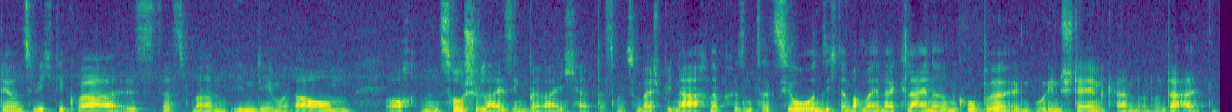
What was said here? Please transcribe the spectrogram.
der uns wichtig war, ist, dass man in dem Raum auch einen Socializing-Bereich hat, dass man zum Beispiel nach einer Präsentation sich dann nochmal in einer kleineren Gruppe irgendwo hinstellen kann und unterhalten.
